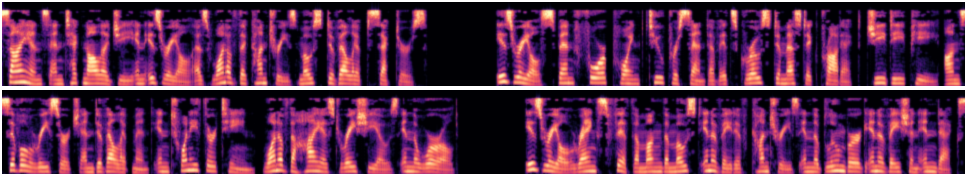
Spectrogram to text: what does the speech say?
Science and technology in Israel is one of the country's most developed sectors. Israel spent 4.2% of its gross domestic product (GDP) on civil research and development in 2013, one of the highest ratios in the world. Israel ranks fifth among the most innovative countries in the Bloomberg Innovation Index.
